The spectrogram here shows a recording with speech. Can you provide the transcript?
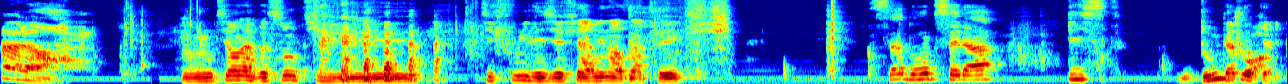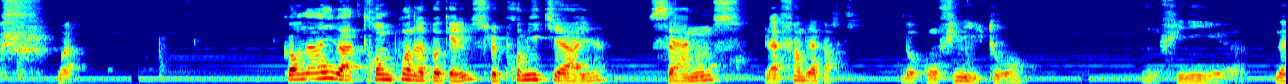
Alors. Hum, tu as l'impression que tu... tu fouilles les yeux fermés dans un truc. Ça donc, c'est la piste d'Apocalypse. Voilà. Quand on arrive à 30 points d'Apocalypse, le premier qui arrive, ça annonce la fin de la partie. Donc on finit le tour on finit euh,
